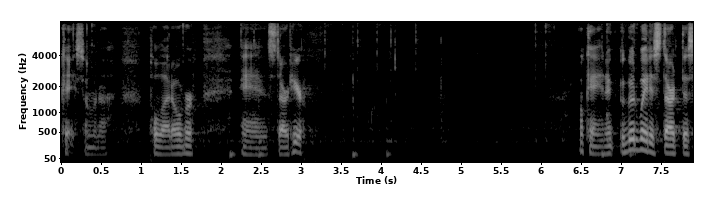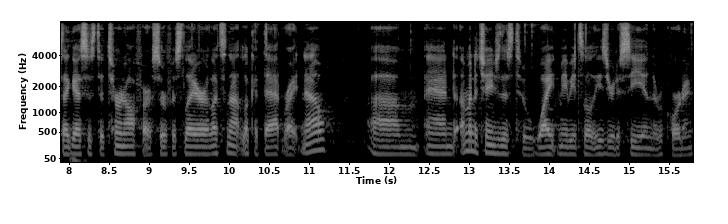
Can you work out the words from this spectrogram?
Okay, so I'm going to pull that over and start here. Okay, and a, a, good way to start this, I guess, is to turn off our surface layer. Let's not look at that right now. Um, and I'm going to change this to white. Maybe it's a little easier to see in the recording.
